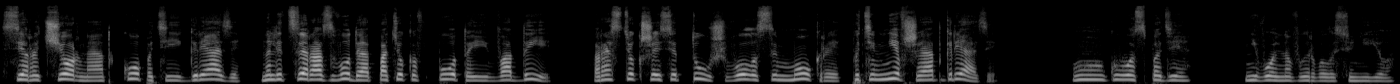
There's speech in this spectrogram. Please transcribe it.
Серо-черная от копоти и грязи, на лице разводы от потеков пота и воды, растекшаяся тушь, волосы мокрые, потемневшие от грязи. «О, Господи!» — невольно вырвалось у нее.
